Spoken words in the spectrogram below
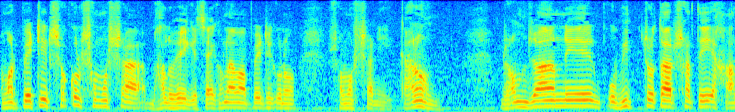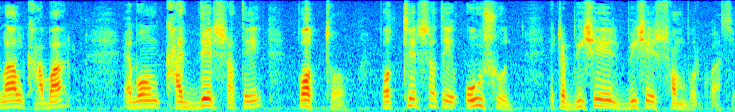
আমার পেটের সকল সমস্যা ভালো হয়ে গেছে। এখন আমার পেটে কোনো সমস্যা নেই। কারণ রমজানের পবিত্রতার সাথে হালাল খাবার এবং খাদ্যের সাথে পথ্য, পথ্যের সাথে ঔষধ একটা বিশেষ বিশেষ সম্পর্ক আছে।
